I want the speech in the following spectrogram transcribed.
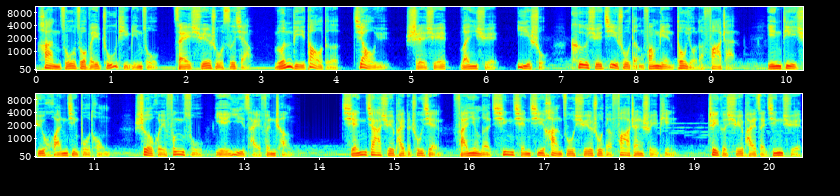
汉族作为主体民族，在学术思想、伦理道德、教育、史学、文学、艺术、科学技术等方面都有了发展。因地区环境不同，社会风俗也异彩纷呈。钱家学派的出现，反映了清前期汉族学术的发展水平。这个学派在经学、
